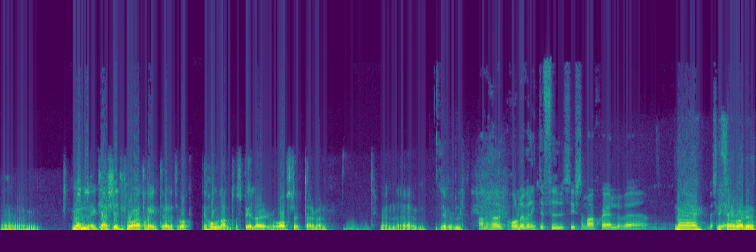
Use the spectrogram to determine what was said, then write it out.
Eh, men kanske lite förvånad att han inte vänder tillbaka till Holland och spelar och avslutar. Men, men eh, det är väl... Han höll, håller väl inte fysiskt som han själv... Eh, Nej, det Beskrev kan ju det. vara det.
